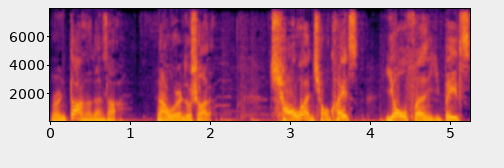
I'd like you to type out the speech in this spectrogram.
我说你打我干啥？俺屋人就说了，敲碗敲筷子，要饭一辈子。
